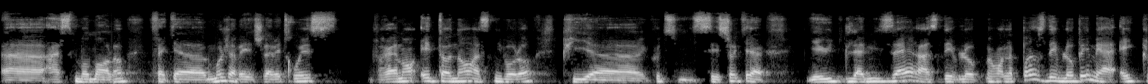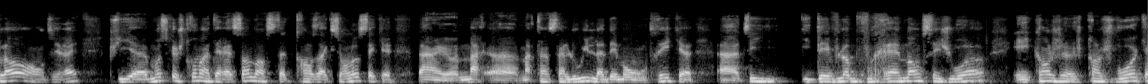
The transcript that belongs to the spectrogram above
à ce moment-là. Fait que moi j'avais je l'avais trouvé vraiment étonnant à ce niveau-là. Puis, euh, écoute, c'est sûr qu'il y a, eu de la misère à se développer. On n'a pas se développer, mais à éclore, on dirait. Puis euh, moi, ce que je trouve intéressant dans cette transaction-là, c'est que ben, euh, Martin Saint-Louis l'a démontré que il, il développe vraiment ses joueurs. Et quand je quand je vois que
